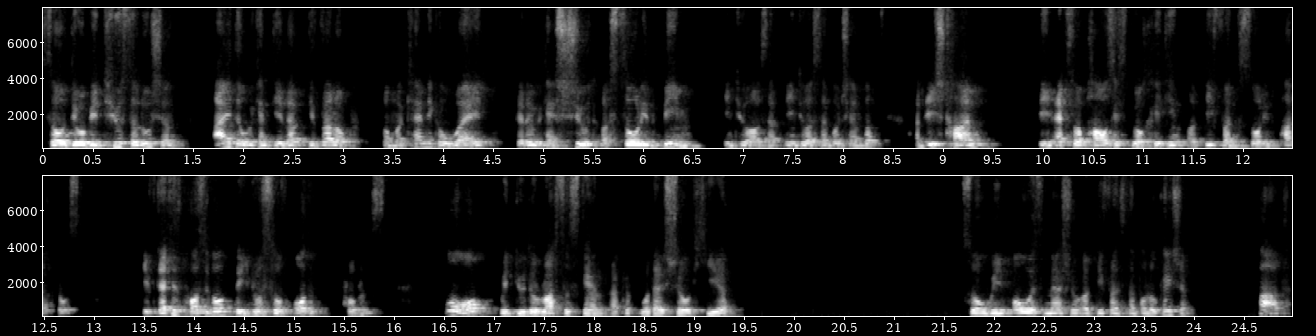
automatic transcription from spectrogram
So there will be two solutions. Either we can de develop a mechanical way that we can shoot a solid beam into, our, into a sample chamber. And each time, the actual pulses will hitting a different solid particles. If that is possible, then you will solve all the problems. Or we do the raster scan, like what I showed here. So we always measure a different sample location. But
